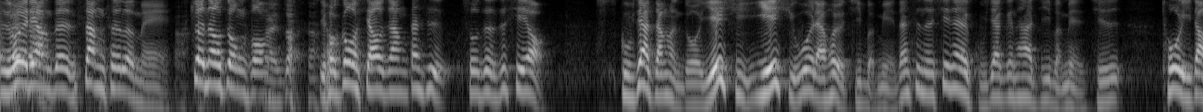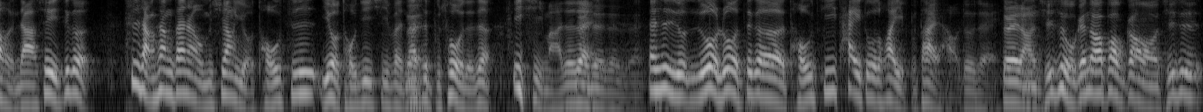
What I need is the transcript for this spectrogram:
只会亮灯，上车了没？赚到中风，有够嚣张，但是说真的这些哦。股价涨很多，也许也许未来会有基本面，但是呢，现在的股价跟它的基本面其实脱离到很大，所以这个市场上当然我们希望有投资，也有投机气氛，那是不错的，这一起嘛，对不对？对对对对。但是如如果如果这个投机太多的话，也不太好，对不对？对啦，其实我跟大家报告哦，其实。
